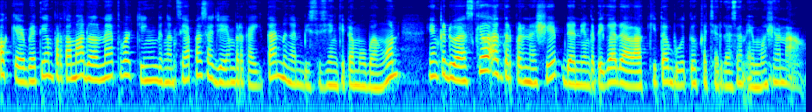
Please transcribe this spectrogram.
Oke, berarti yang pertama adalah networking dengan siapa saja yang berkaitan dengan bisnis yang kita mau bangun. Yang kedua, skill entrepreneurship. Dan yang ketiga adalah kita butuh kecerdasan emosional.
